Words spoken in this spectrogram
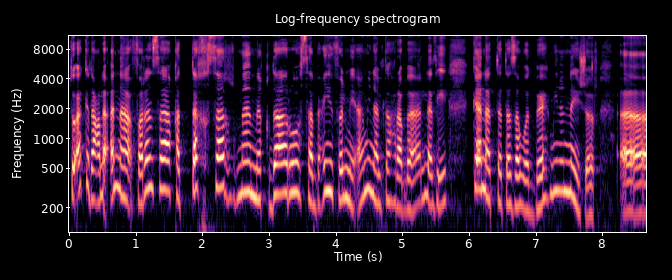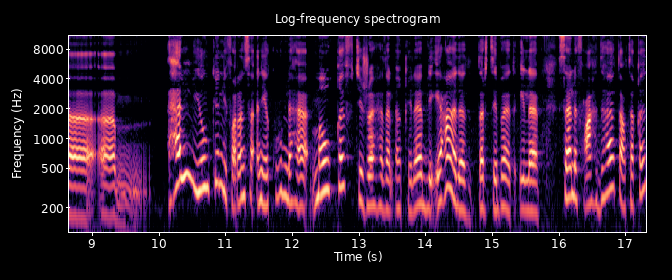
تؤكد على أن فرنسا قد تخسر ما مقداره 70% من الكهرباء الذي كانت تتزود به من النيجر هل يمكن لفرنسا أن يكون لها موقف تجاه هذا الانقلاب لإعادة الترتيبات إلى سالف عهدها تعتقد؟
